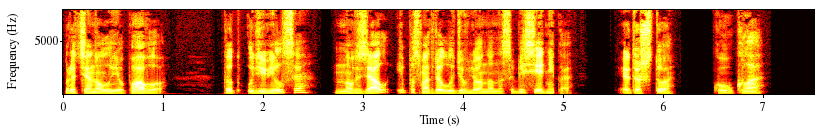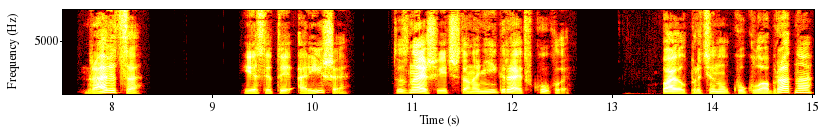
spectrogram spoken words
протянул ее Павлу. Тот удивился, но взял и посмотрел удивленно на собеседника. «Это что, кукла? Нравится?» «Если ты Ариша, ты знаешь ведь, что она не играет в куклы». Павел протянул куклу обратно,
